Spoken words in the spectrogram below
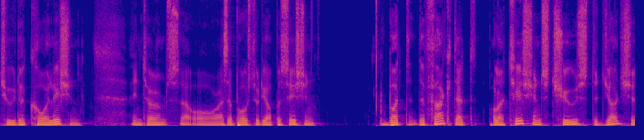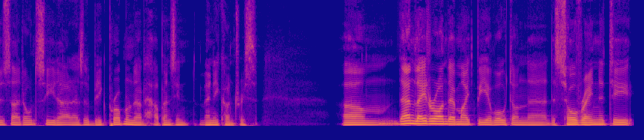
to the coalition in terms, uh, or as opposed to the opposition? But the fact that politicians choose the judges, I don't see that as a big problem. That happens in many countries. Um, then later on, there might be a vote on uh, the sovereignty,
